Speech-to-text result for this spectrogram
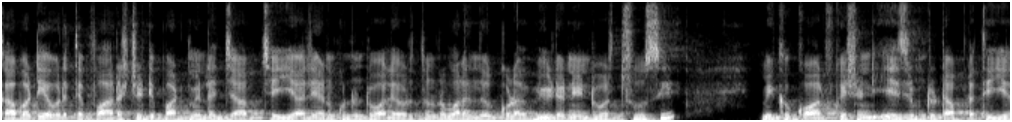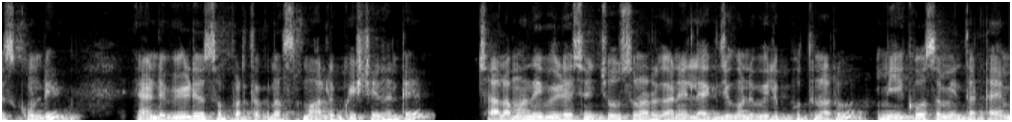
కాబట్టి ఎవరైతే ఫారెస్ట్ డిపార్ట్మెంట్లో జాబ్ చేయాలి అనుకుంటుంటే వాళ్ళు ఎవరుతున్నారో వాళ్ళందరూ కూడా వీడియోని ఎండ్ వరకు చూసి మీకు క్వాలిఫికేషన్ ఏజ్ లిమిట్ అప్లై చేసుకోండి. అండ్ వీడియోస్ ప్రతి ఒక్క స్మాల్ రిక్వెస్ట్ ఏంటంటే చాలామంది వీడియోస్ని చూస్తున్నారు కానీ లైక్ చేయకుండా వెళ్ళిపోతున్నారు. మీకోసం ఇంత టైం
